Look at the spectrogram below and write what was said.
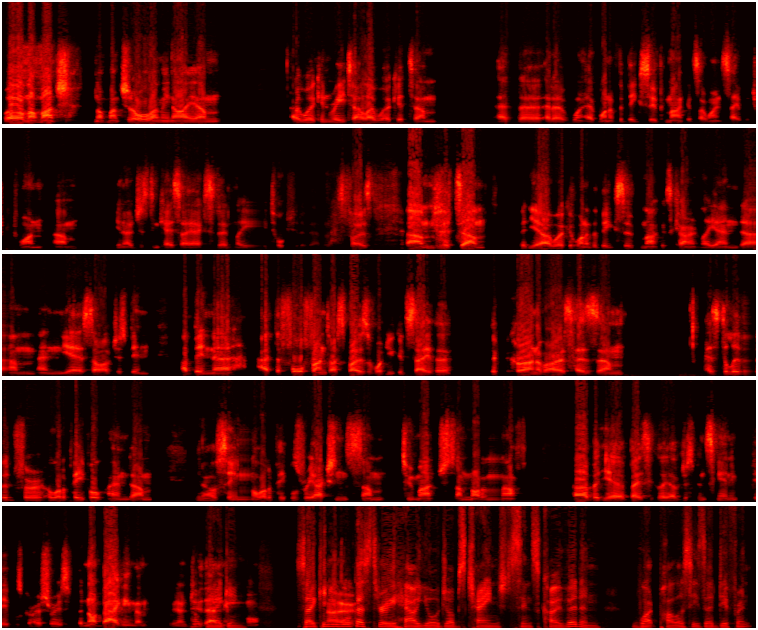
Well, not much. Not much at all. I mean, I um I work in retail. I work at um at a, at a one- at one of the big supermarkets. I won't say which one. Um, you know, just in case I accidentally talk shit about it, I suppose. Um, but um, but yeah, I work at one of the big supermarkets currently, and um, and yeah, so I've just been I've been uh, at the forefront, I suppose, of what you could say the the coronavirus has um has delivered for a lot of people, and um, you know, I've seen a lot of people's reactions. Some too much, some not enough. Uh, but yeah, basically, I've just been scanning people's groceries, but not bagging them. We don't do that bagging. anymore. So, can you walk us through how your job's changed since COVID and what policies are different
